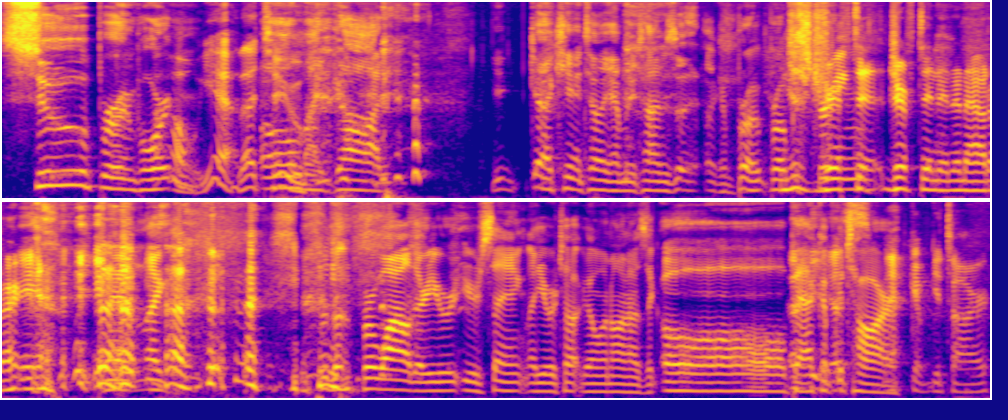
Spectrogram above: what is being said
super important. Oh yeah, that too. Oh my god. You, I can't tell you how many times uh, like a bro- broke just string. drift, drifting in and out, aren't you? Yeah, like for, the, for a while there, you were you were saying like you were talking going on. I was like, oh, backup Yes, guitar. Backup guitar.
